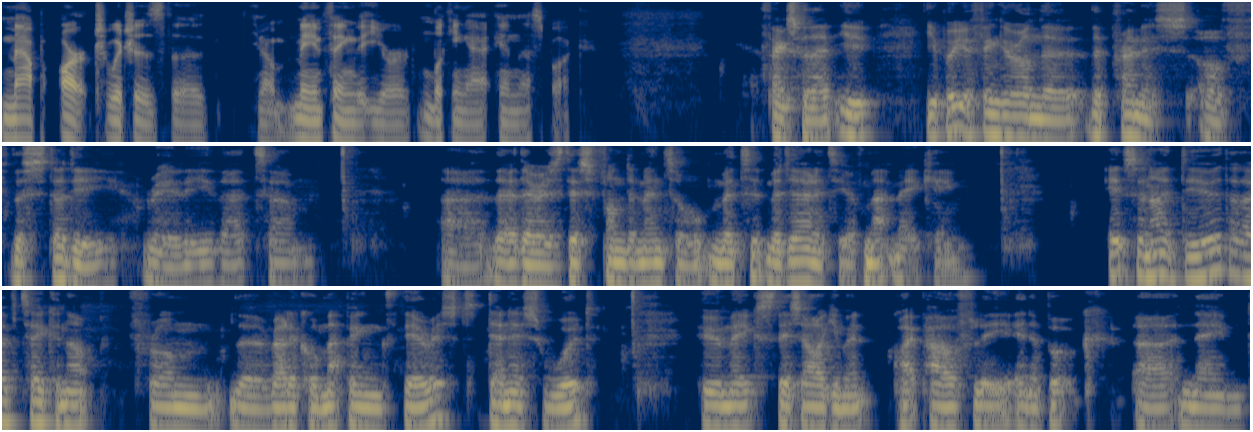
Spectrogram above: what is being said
map art which is the you know main thing that you're looking at in this book. Thanks for that. You you put your finger on the the premise of the study really that um, uh, there, there is this fundamental modernity of map making it's an idea that i've taken up from the radical mapping theorist denis wood who makes this argument quite powerfully in a book uh, named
